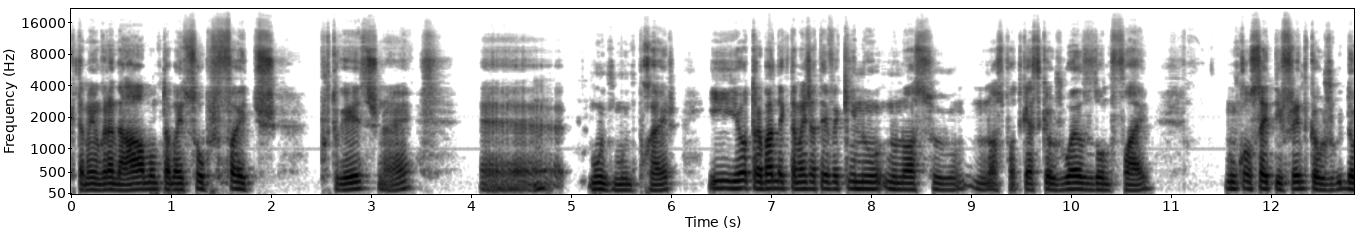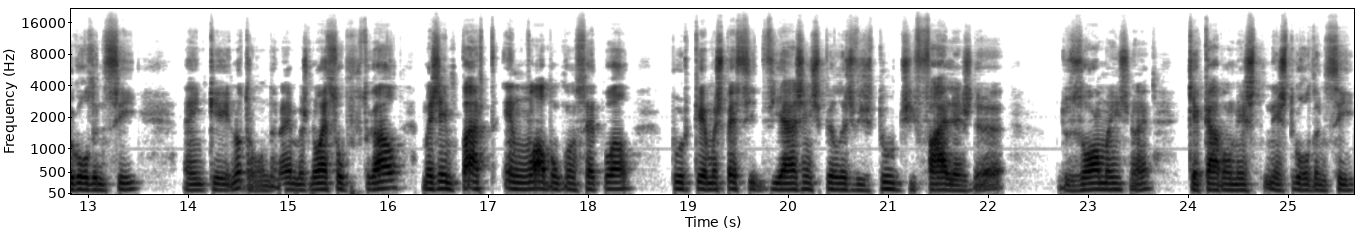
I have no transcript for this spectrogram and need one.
que também é um grande álbum, também sobre feitos portugueses, não é? Eh, muito, muito porreiro. E outra banda que também já teve aqui no, no nosso, no nosso podcast, que é os Whales Don't Fly, um conceito diferente, que é os da Golden Sea, em que, noutra onda, né? mas não é sobre Portugal, mas em parte é um álbum conceptual, porque é uma espécie de viagens pelas virtudes e falhas de- dos homens, não é? que acabam neste, neste Golden Sea,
